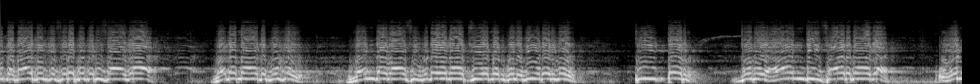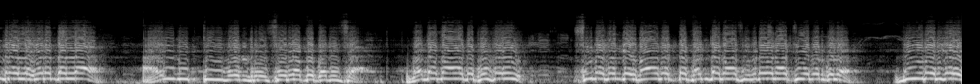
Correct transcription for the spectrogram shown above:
இந்த நாட்டிற்கு சிறப்பு பரிசாக வடநாடு புகழ். வண்டவாசி உதயநாச்சி அம்மன் குழு வீரர்கள் பீட்டர் குரு ஆண்டி சார்பாக ஒன்றல்ல இரண்டல்ல ஐநூத்தி ஒன்று சிறப்பு பரிசு. வடநாடு புகழ் சிவகங்கை மாவட்ட வண்டவாசி உடையநாச்சி அம்மன் குழு வீரர்கள்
